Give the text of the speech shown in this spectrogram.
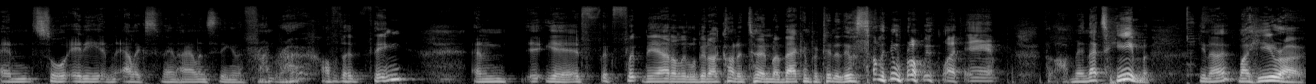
and saw Eddie and Alex Van Halen sitting in the front row of the thing. And it, yeah, it, it, flipped me out a little bit. I kind of turned my back and pretended there was something wrong with my amp. Thought, oh man, that's him, you know, my hero.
